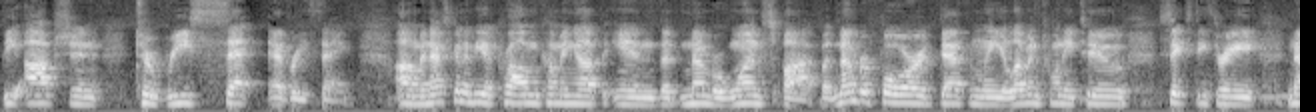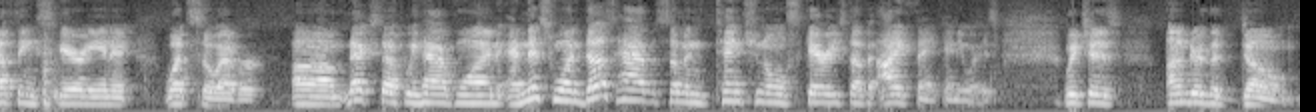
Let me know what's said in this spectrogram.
the option to reset everything. Um, and that's going to be a problem coming up in the number one spot. But number four, definitely 1122, 63, nothing scary in it whatsoever. Um, next up, we have one, and this one does have some intentional scary stuff, I think, anyways, which is Under the Dome.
